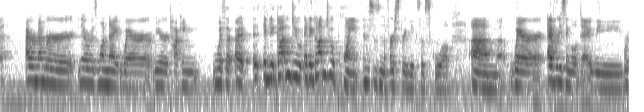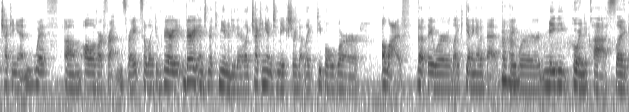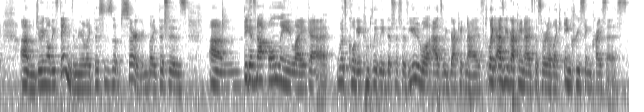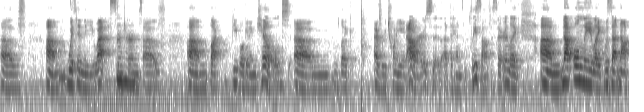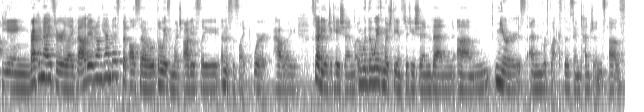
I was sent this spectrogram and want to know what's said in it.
I remember there was one night where we were talking with a, a and it got into it had gotten to a point, and this is in the first three weeks of school, um, where every single day we were checking in with um, all of our friends, right? So like a very very intimate community there, like checking in to make sure that like people were alive, that they were like getting out of bed, that they were maybe going to class, like um, doing all these things, and we were like, this is absurd, like this is. Um, because not only like uh, was Colgate completely business as usual as we recognized, like as we recognized the sort of like increasing crisis of um, within the U.S. in terms of um, black people getting killed, um, like every 28 hours at the hands of a police officer. Like, um, not only like was that not being recognized or like validated on campus, but also the ways in which, obviously, and this is like where how I study education, with the ways in which the institution then um, mirrors and reflects those same tensions of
